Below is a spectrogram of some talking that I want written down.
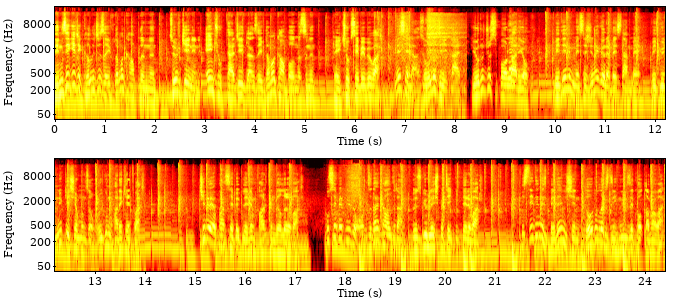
Denize gece kalıcı zayıflama kamplarının Türkiye'nin en çok tercih edilen zayıflama kampı olmasının pek çok sebebi var. Mesela zorlu diyetler, yorucu sporlar yok. Bedenin mesajına göre beslenme ve günlük yaşamınıza uygun hareket var. Kilo yapan sebeplerin farkındalığı var. Bu sebepleri ortadan kaldıran özgürleşme teknikleri var. İstediğiniz beden için doğruları zihninize kodlama var.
